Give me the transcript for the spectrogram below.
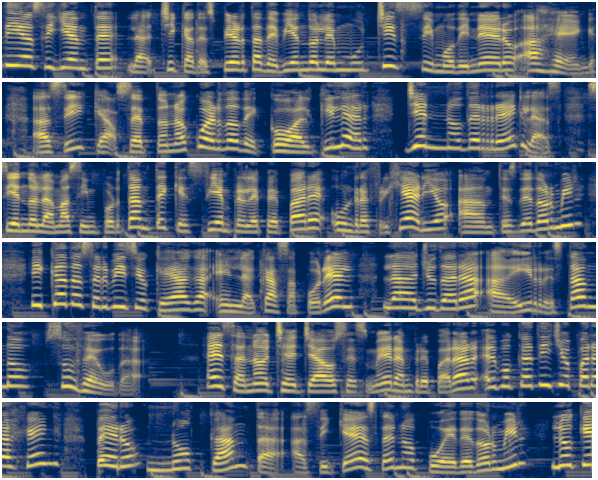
día siguiente, la chica despierta debiéndole muchísimo dinero a Heng, así que acepta un acuerdo de coalquiler lleno de reglas, siendo la más importante que siempre le prepare un refrigerio antes de dormir y cada servicio que haga en la casa por él la ayudará a ir restando su deuda. Esa noche Yao se esmera en preparar el bocadillo para Heng, pero no canta, así que este no puede dormir, lo que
